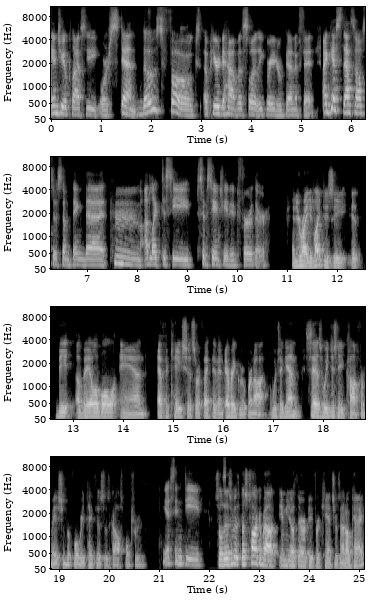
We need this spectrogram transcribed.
angioplasty, or stent, those folks appeared to have a slightly greater benefit. I guess that's also something that, hmm, I'd like to see substantiated further. And you're right, you'd like to see it be available and efficacious or effective in every group or not, which again says we just need confirmation before we take this as gospel truth. Yes, indeed. So, Elizabeth, let's talk about immunotherapy for cancer. Is that okay?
